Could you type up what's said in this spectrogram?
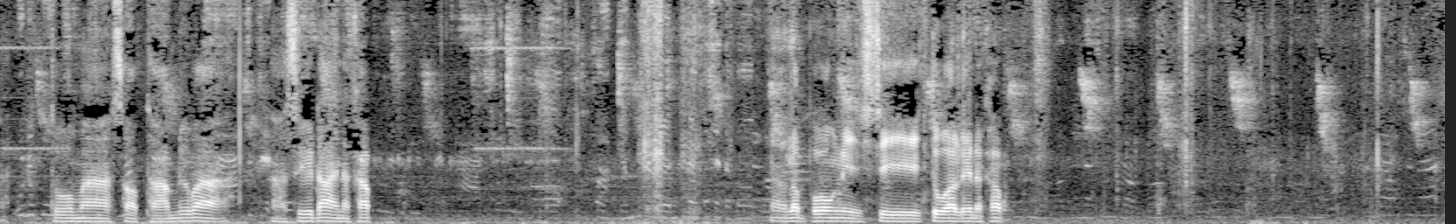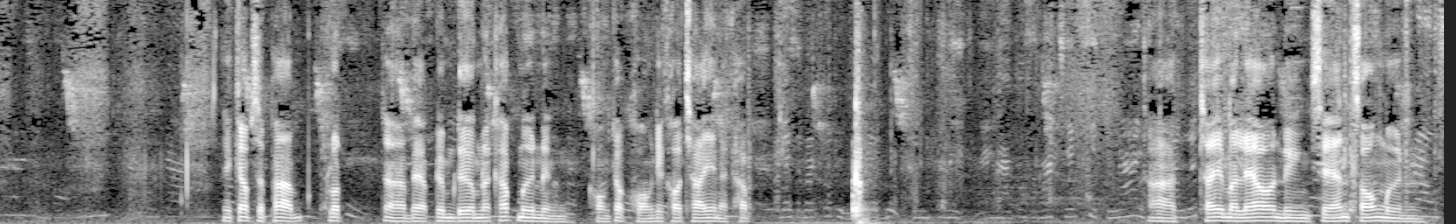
โทรมาสอบถามหรือว่าาซื้อได้นะครับลำโพงนี่สี่ตัวเลยนะครับ นี่ครับสภาพรถแบบเดิมๆนะครับ มือหนึ่งของเจ้าของที่เขาใช้นะครับไม่สามารถเข้าถึงระบบอินเทอร์เน็ตนะคะก็สอ่าใช้มาแล้ว 1 2 2 2 0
